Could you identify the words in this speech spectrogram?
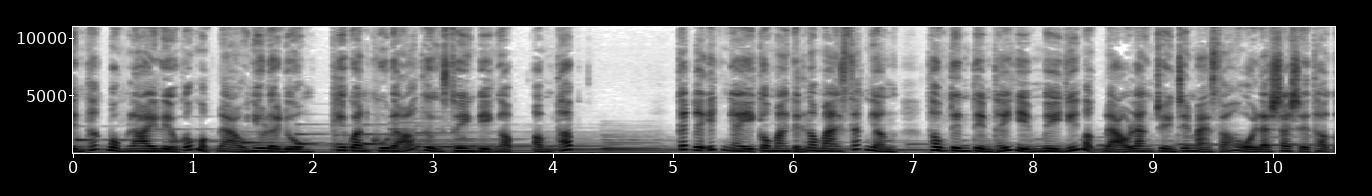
Tỉnh thất bồng lai liệu có mật đạo như lời đồn khi quanh khu đó thường xuyên bị ngập, ẩm thấp. Cách đây ít ngày, Công an tỉnh Long An xác nhận thông tin tìm thấy Diễm My dưới mật đạo lan truyền trên mạng xã hội là sai sự thật.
